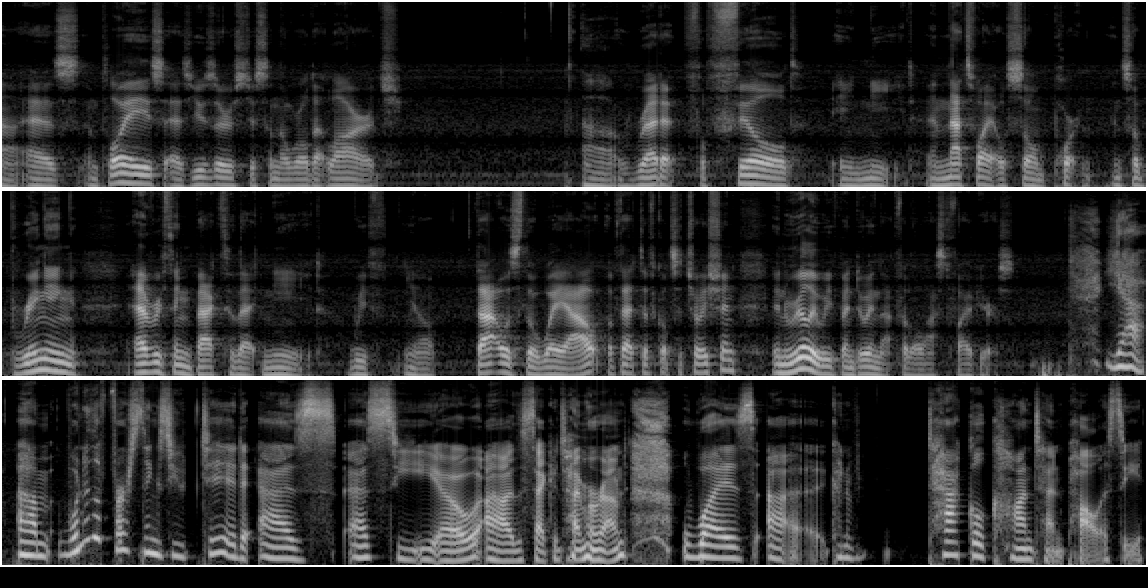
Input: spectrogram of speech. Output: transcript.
uh, as employees, as users, just in the world at large, uh, Reddit fulfilled a need. And that's why it was so important. And so, bringing everything back to that need, we've, you know, that was the way out of that difficult situation. And really, we've been doing that for the last five years. Yeah, um, one of the first things you did as as CEO uh, the second time around was uh, kind of tackle content policy,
